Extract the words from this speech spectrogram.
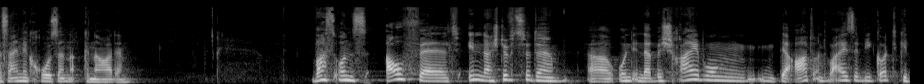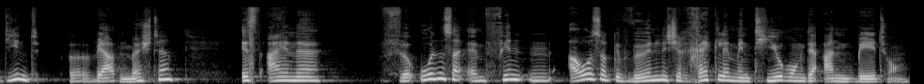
seine große Gnade. Was uns auffällt in der Stiftshütte äh, und in der Beschreibung der Art und Weise, wie Gott gedient werden möchte, ist eine für unser Empfinden außergewöhnliche Reglementierung der Anbetung.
